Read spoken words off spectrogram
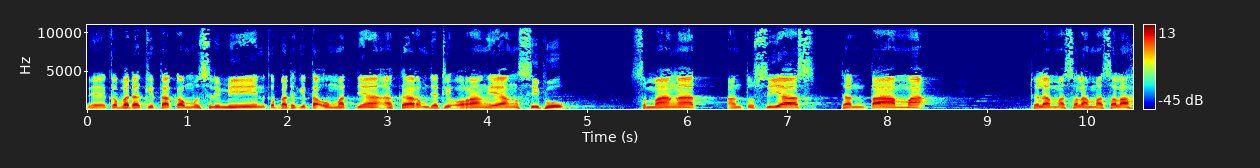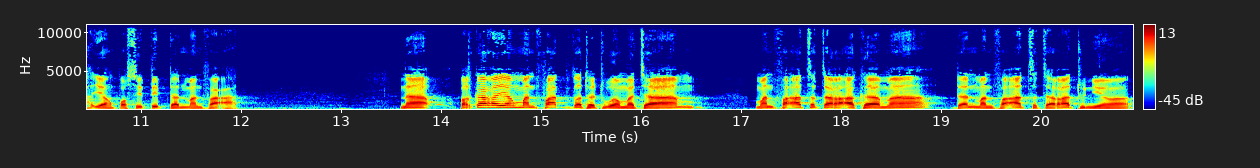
ya, kepada kita kaum muslimin, kepada kita umatnya agar menjadi orang yang sibuk, semangat, antusias dan tamak dalam masalah-masalah yang positif dan manfaat. Nah, perkara yang manfaat itu ada dua macam, manfaat secara agama dan manfaat secara dunia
